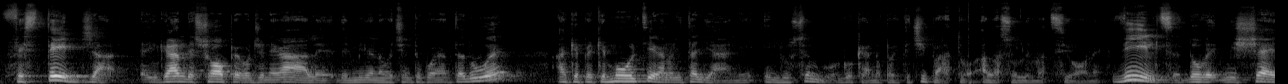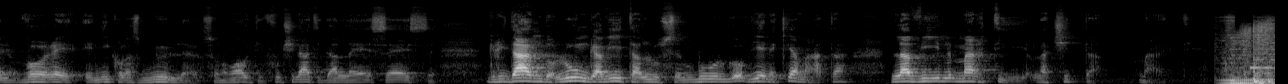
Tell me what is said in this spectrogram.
festeggia il grande sciopero generale del 1942, anche perché molti erano gli italiani in Lussemburgo che hanno partecipato alla sollevazione. Wils, dove Michel Voré e Nicolas Müller sono morti fucilati dalle SS gridando lunga vita al Lussemburgo, viene chiamata la Ville Martyre, la città martire.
